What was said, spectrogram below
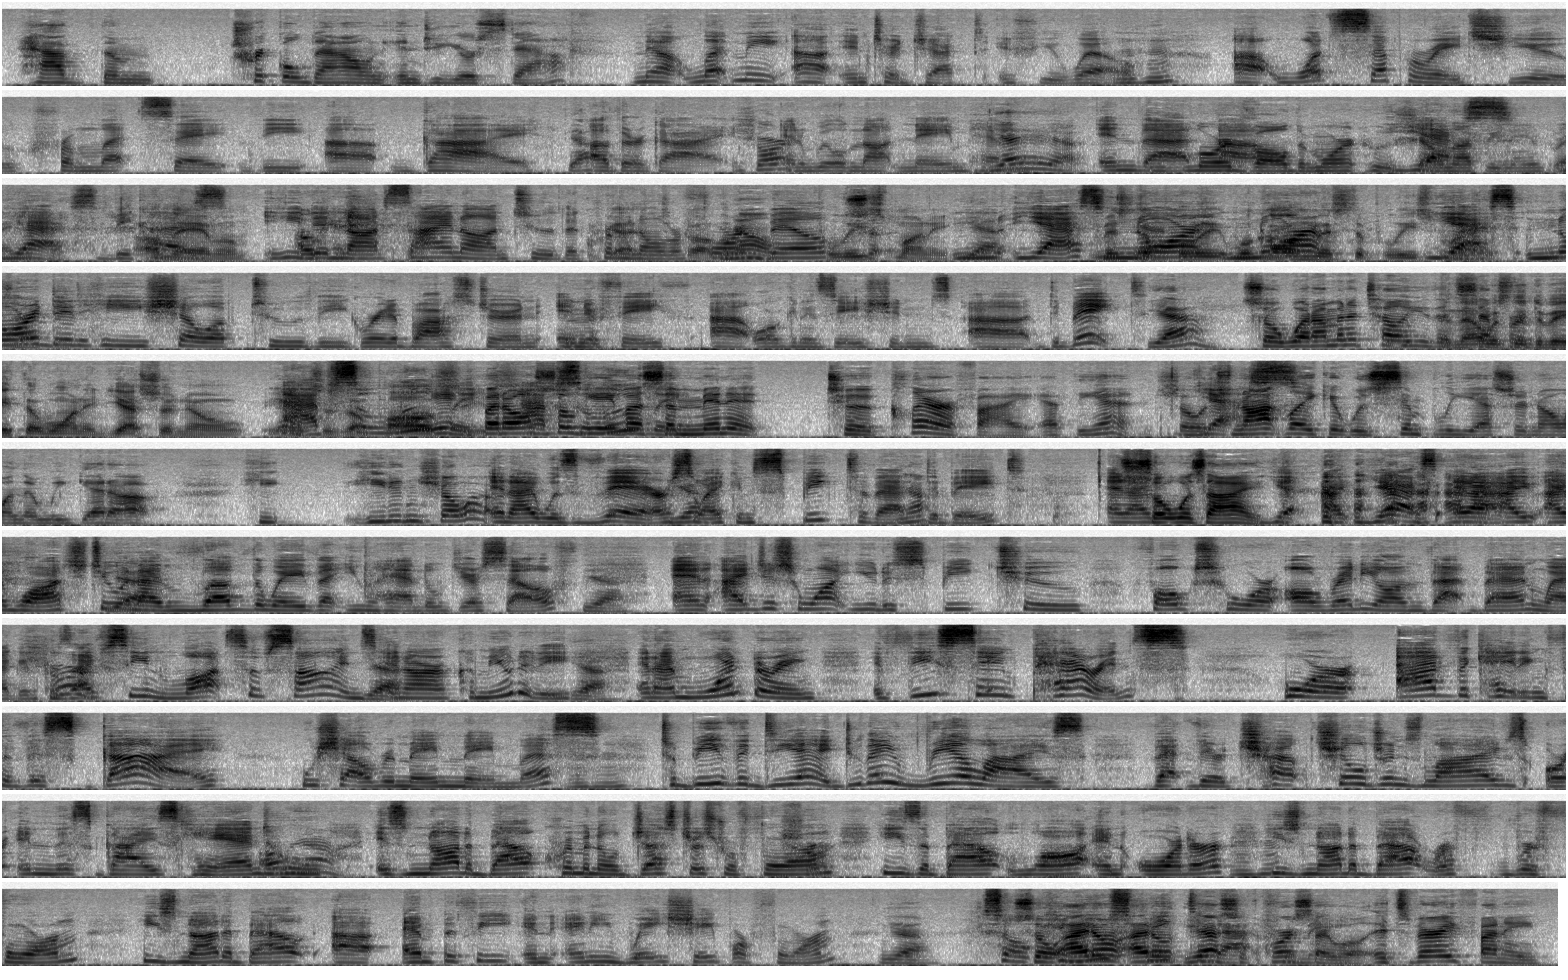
have them trickle down into your staff, Now, let me uh, interject, if you will. Mm-hmm. Uh, what separates you from, let's say, the uh, guy, Yeah. other guy, Sure. and we'll not name him, yeah, yeah, yeah. in that Lord uh, Voldemort, who shall not be named, right? okay. Yes, name because him. he Okay. did not sign on to the criminal you call reform No. bill. Police money. Yeah. N- yes, Mr. nor Poli- we'll nor, call him Mr. Police Money. Yes, nor Exactly. did he show up to the Greater Boston Interfaith uh, Organization's uh, debate. Yeah. So what I'm going to tell you that and that was the debate that wanted yes or no answers on Absolutely. policies. but also gave us a minute to clarify at the end. So it's not Yes. like it was simply yes or no and then we get up. He he didn't show up. and I was there, so Yeah. I can speak to that Yeah. debate. And so was I. Yeah, I, yes, and I, I watched you, and Yeah. I love the way that you handled yourself. Yeah. and I just want you to speak to folks who are already on that bandwagon because Sure. I've seen lots of signs Yeah. in our community, Yeah. and I'm wondering if these same parents who are advocating for this guy who shall remain nameless Mm-hmm. to be the DA, do they realize? That their chi- children's lives are in this guy's hand, Oh, who yeah. is not about criminal justice reform. He's about law and order. Mm-hmm. He's not about ref- reform. He's not about uh, empathy in any way, shape, or form. Yeah. So so I don't I don't yes, of course I will. It's very funny.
